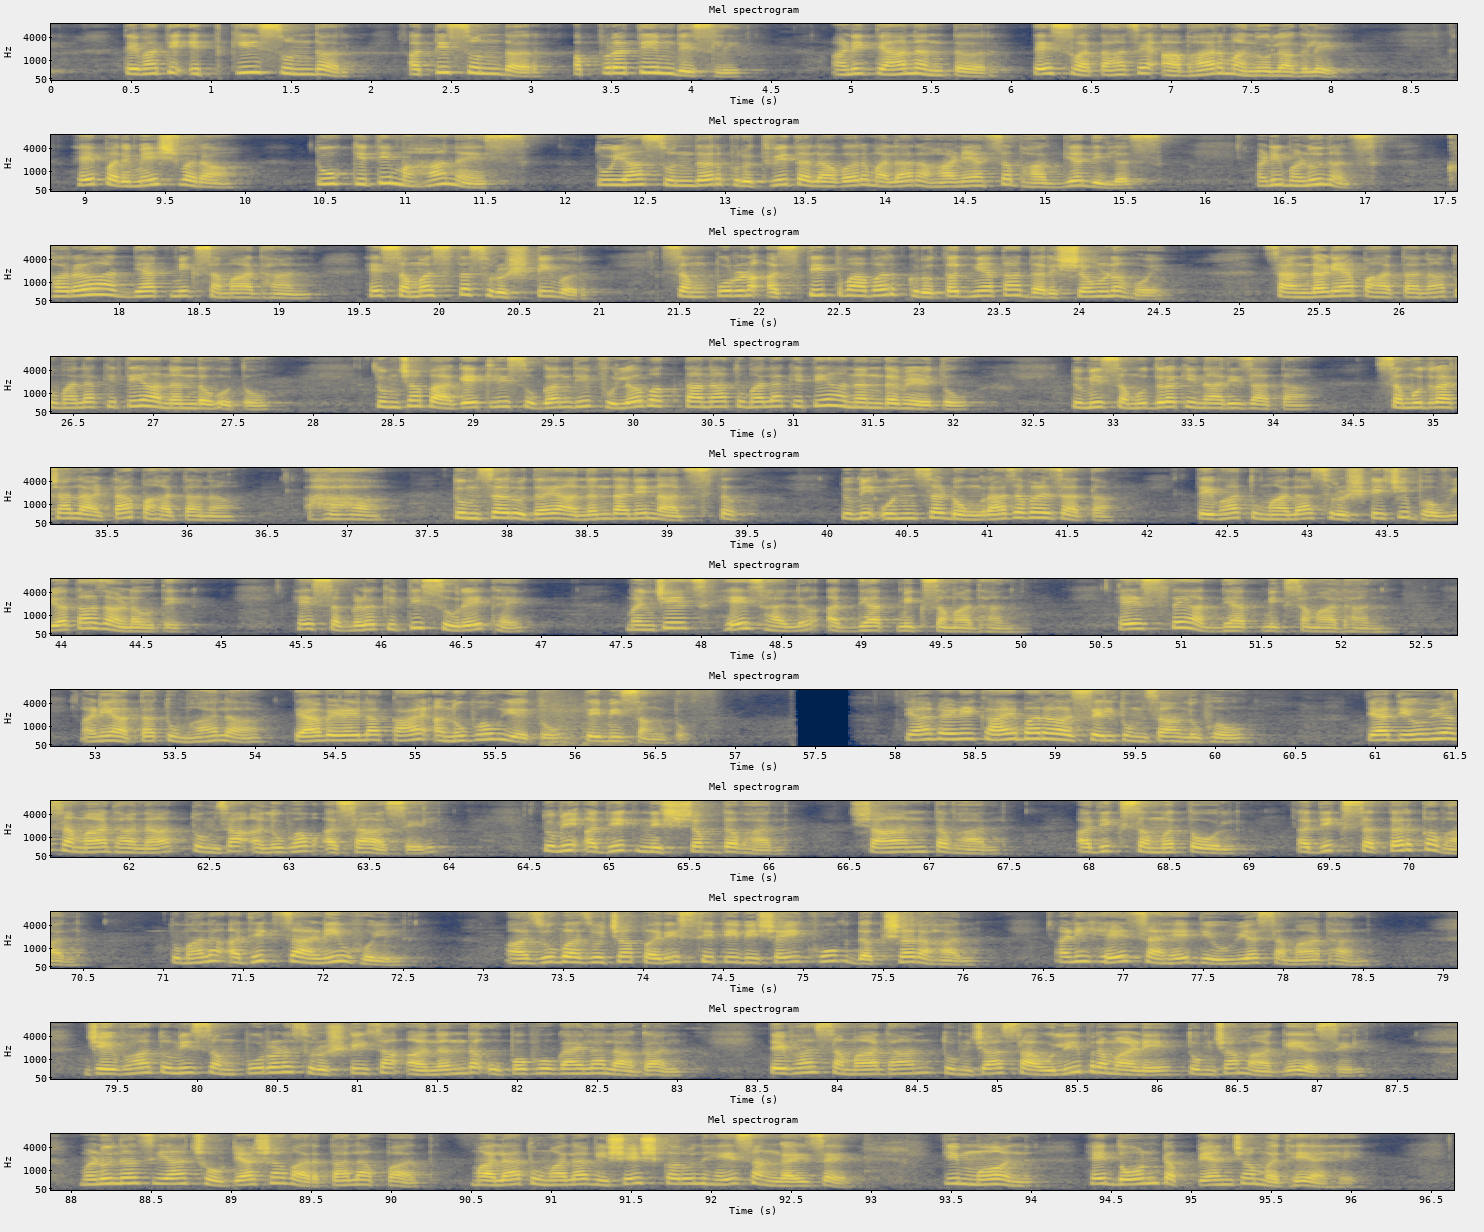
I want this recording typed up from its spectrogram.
तेव्हा ती इतकी सुंदर अतिसुंदर अप्रतिम दिसली आणि त्यानंतर ते स्वतःचे आभार मानू लागले. हे परमेश्वरा तू किती महान आहेस. तू या सुंदर पृथ्वीतलावर मला राहण्याचं भाग्य दिलंस. आणि म्हणूनच खरं आध्यात्मिक समाधान हे समस्त सृष्टीवर संपूर्ण अस्तित्वावर कृतज्ञता दर्शवणं होय. चांदण्या पाहताना तुम्हाला किती आनंद होतो. तुमच्या बागेतली सुगंधी फुलं बघताना तुम्हाला किती आनंद मिळतो. तुम्ही समुद्रकिनारी जाता समुद्राच्या लाटा पाहताना हा हा तुमचं हृदय आनंदाने नाचतं. तुम्ही उंच डोंगराजवळ जाता तेव्हा तुम्हाला सृष्टीची भव्यता जाणवते. हे सगळं किती सुरेख आहे. म्हणजेच हे झालं आध्यात्मिक समाधान. हेच ते आध्यात्मिक समाधान. आणि आता तुम्हाला त्यावेळेला काय अनुभव येतो ते मी सांगतो. त्यावेळी काय बरं असेल तुमचा अनुभव? त्या दिव्य समाधानात तुमचा अनुभव असा असेल तुम्ही अधिक निशब्द व्हाल. शांत व्हाल अधिक समतोल अधिक सतर्क व्हाल. तुम्हाला अधिक जाणीव होईल. आजूबाजूच्या परिस्थितीविषयी खूप दक्ष राहाल. आणि हेच आहे दिव्य समाधान. जेव्हा तुम्ही संपूर्ण सृष्टीचा आनंद उपभोगायला लागाल तेव्हा समाधान तुमच्या सावलीप्रमाणे तुमच्या मागे असेल. म्हणूनच या छोट्याशा वार्तालापात मला तुम्हाला विशेष करून हे सांगायचं आहे की मन हे दोन टप्प्यांच्या मध्ये आहे.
